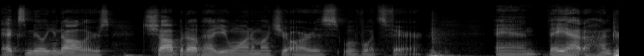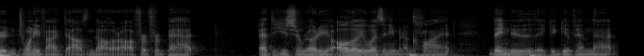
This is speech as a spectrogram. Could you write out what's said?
X million dollars. Chop it up how you want amongst your artists with what's fair. And they had a hundred and twenty-five thousand dollar offer for Pat at the Houston Rodeo, although he wasn't even a client. They knew that they could give him that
